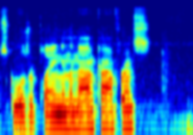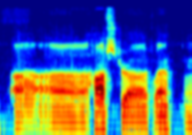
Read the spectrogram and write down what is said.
schools are playing in the non-conference. Uh, Hofstra, well, eh,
